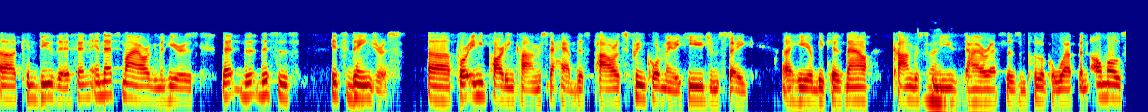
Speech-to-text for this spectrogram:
uh, can do this. And, and that's my argument here is that th- this is, it's dangerous uh, for any party in Congress to have this power. The Supreme Court made a huge mistake uh, here because now Congress right. can use the IRS as a political weapon almost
